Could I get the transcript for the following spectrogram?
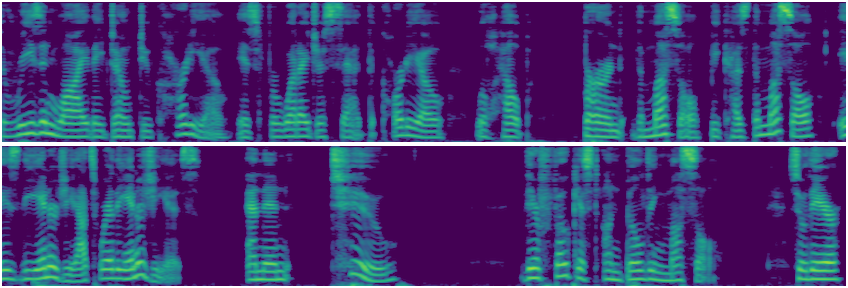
The reason why they don't do cardio is for what I just said. The cardio will help burn the muscle because the muscle is the energy. That's where the energy is. And then two, they're focused on building muscle. So they're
